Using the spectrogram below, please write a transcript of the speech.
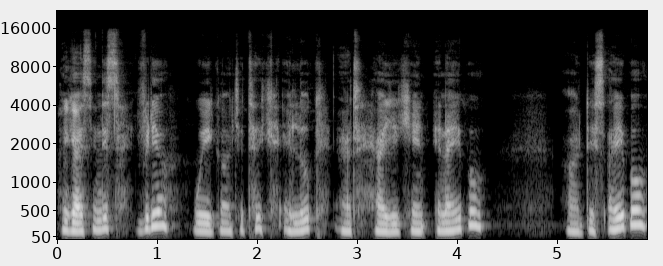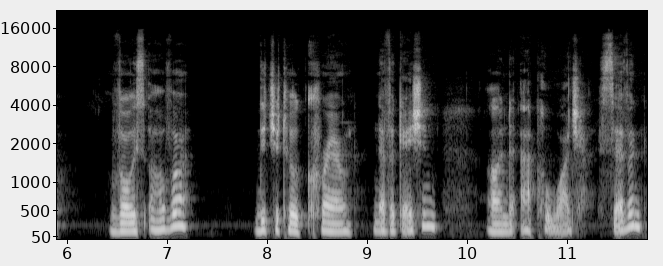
Hey guys, in this video, we're going to take a look at how you can enable or disable voiceover digital crown navigation on the Apple Watch 7.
